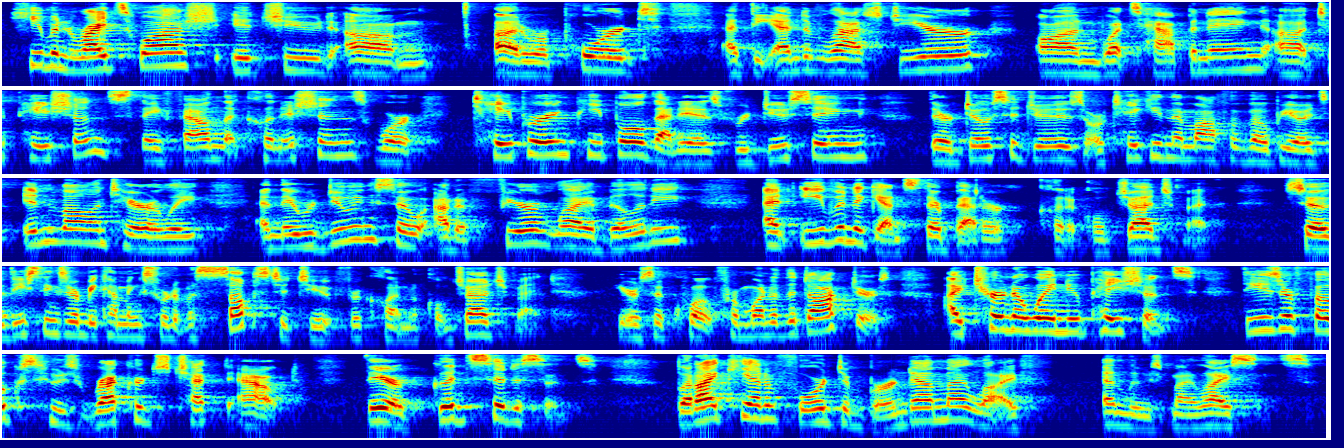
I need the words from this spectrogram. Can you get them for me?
Human Rights Watch issued um, a report at the end of last year on what's happening uh, to patients. They found that clinicians were tapering people, that is, reducing their dosages or taking them off of opioids involuntarily, and they were doing so out of fear of liability and even against their better clinical judgment. So these things are becoming sort of a substitute for clinical judgment. Here's a quote from one of the doctors I turn away new patients. These are folks whose records checked out. They are good citizens, but I can't afford to burn down my life and lose my license.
